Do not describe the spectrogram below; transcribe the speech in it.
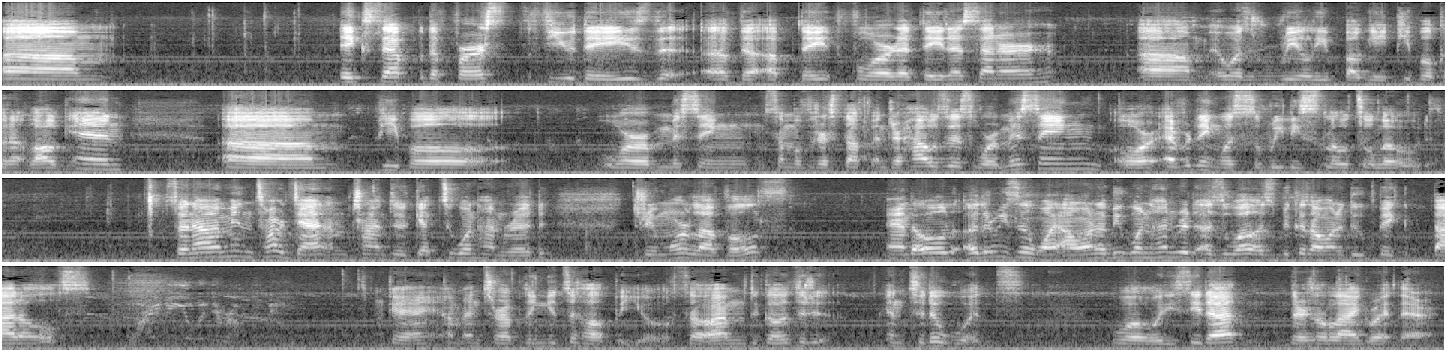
um, except the first few days of the update for the data center. Um, it was really buggy. People couldn't log in. Um, people were missing some of their stuff in their houses were missing or everything was really slow to load. So now I'm in Tardant, I'm trying to get to 100, three more levels. And the other reason why I want to be 100 as well is because I want to do big battles. Okay, I'm interrupting you to help you. So I'm to go to into the woods. Whoa, you see that? There's a lag right there.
